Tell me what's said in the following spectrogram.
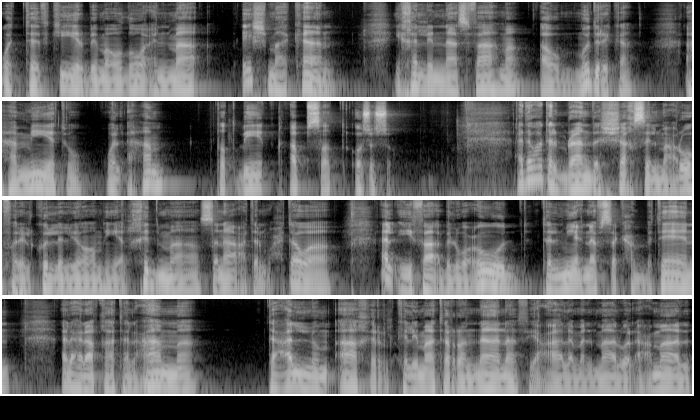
والتذكير بموضوع ما إيش ما كان يخلي الناس فاهمة أو مدركة أهميته والأهم تطبيق أبسط أسسه. أدوات البراند الشخصي المعروفة للكل اليوم هي الخدمة، صناعة المحتوى، الإيفاء بالوعود، تلميع نفسك حبتين، العلاقات العامة، تعلم آخر الكلمات الرنانة في عالم المال والأعمال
